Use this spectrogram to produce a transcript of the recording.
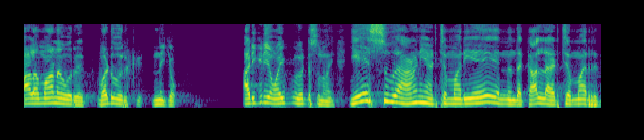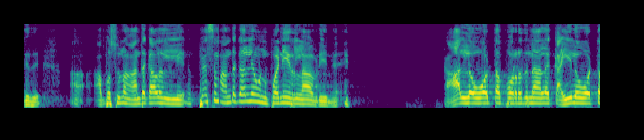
ஆழமான ஒரு வடு இருக்குது இன்றைக்கும் அடிக்கடி என் ஒய்ஃப் கிட்ட சொல்லுவேன் இயேசுவை ஆணி அடித்த மாதிரியே இந்த காலில் அடித்த மாதிரி இருக்குது. அப்போ சொல்லுவாங்க அந்த காலில் இல்லையே. பேசாமல் அந்த காலிலே ஒன்று பண்ணிடலாம் அப்படின்னு. காலில் ஓட்ட போடுறதுனால கையில் ஓட்ட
